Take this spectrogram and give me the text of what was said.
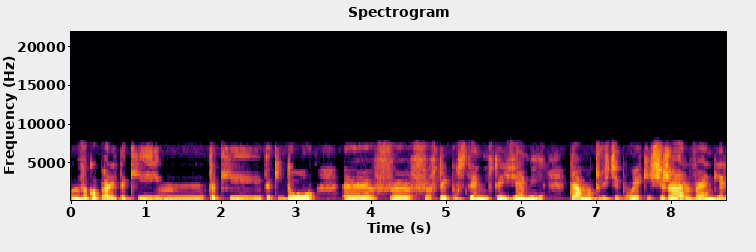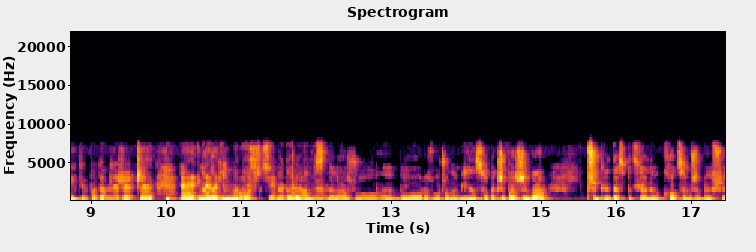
wykopali taki, mm, taki, taki dół w, w, w tej pustyni, w tej ziemi. Tam oczywiście był jakiś żar, węgiel i tym podobne rzeczy. I, e, na, na, takim, takim ruszcie metalowym, metalowym stelażu e, było rozłożone mięso, także warzywa przykryte specjalnym kocem, żeby się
